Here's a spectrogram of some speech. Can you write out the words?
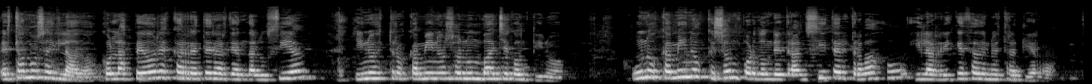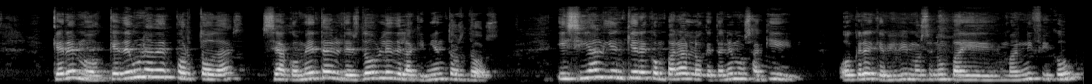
Estamos aislados, con las peores carreteras de Andalucía y nuestros caminos son un bache continuo unos caminos que son por donde transita el trabajo y la riqueza de nuestra tierra. Queremos que de una vez por todas se acometa el desdoble de la 502. Y si alguien quiere comparar lo que tenemos aquí o cree que vivimos en un país magnífico,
